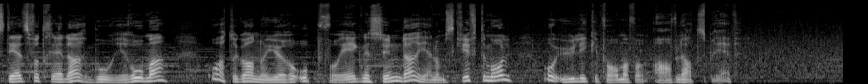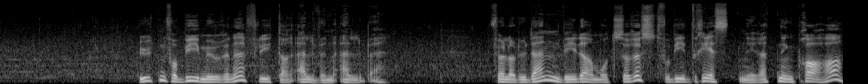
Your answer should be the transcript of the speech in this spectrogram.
stedsfortreder bor i Roma, og at det går an å gjøre opp for egne synder gjennom skriftemål og ulike former for avlatsbrev. Utenfor bymurene flyter elven Elbe. Følger du den videre mot sørøst forbi Dresden i retning Praha,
